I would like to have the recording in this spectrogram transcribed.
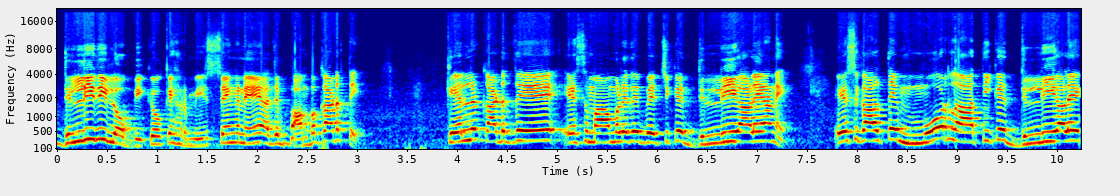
ਦਿੱਲੀ ਦੀ ਲੋਬੀ, ਕਿਉਂਕਿ ਹਰਮੀਤ ਸਿੰਘ ਨੇ ਅੱਜ ਬੰਬ ਕੱਢਤੇ। ਕਿੱਲ ਕੱਢਦੇ ਇਸ ਮਾਮਲੇ ਦੇ ਵਿੱਚ ਕਿ ਦਿੱਲੀ ਵਾਲਿਆਂ ਨੇ ਇਸ ਗੱਲ ਤੇ ਮੋਹਰ ਲਾਤੀ ਕਿ ਦਿੱਲੀ ਵਾਲੇ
